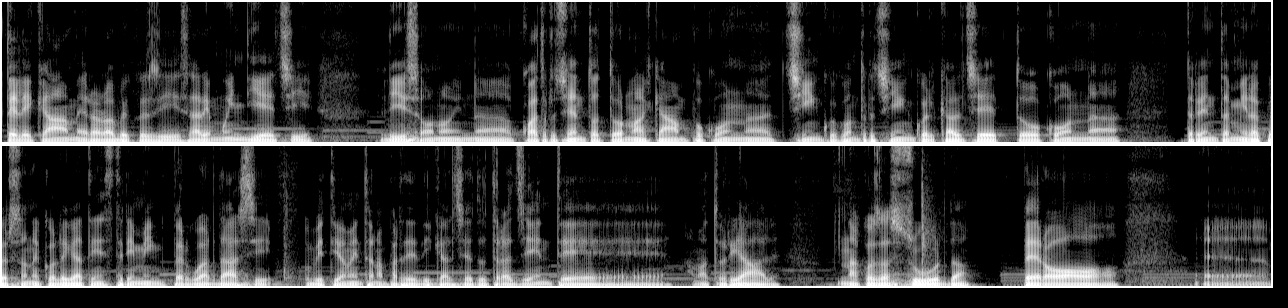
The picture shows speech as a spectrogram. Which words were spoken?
telecamera, robe così, saremmo in 10. Lì sono in eh, 400 attorno al campo con eh, 5 contro 5 il calcetto, con eh, 30.000 persone collegate in streaming per guardarsi obiettivamente una partita di calcetto tra gente eh, amatoriale. Una cosa assurda, però ehm,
